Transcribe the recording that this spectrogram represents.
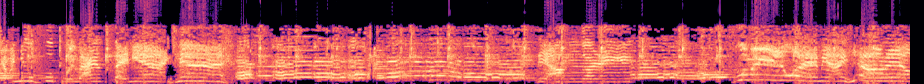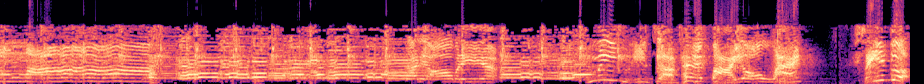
将宁府不远在面前，个？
